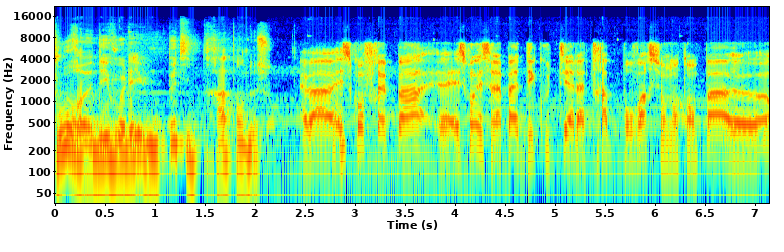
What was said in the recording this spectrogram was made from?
pour euh, dévoiler une petite trappe en dessous. Eh bah, est-ce qu'on ferait pas, euh, est-ce qu'on essaierait pas d'écouter à la trappe pour voir si on n'entend pas euh,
